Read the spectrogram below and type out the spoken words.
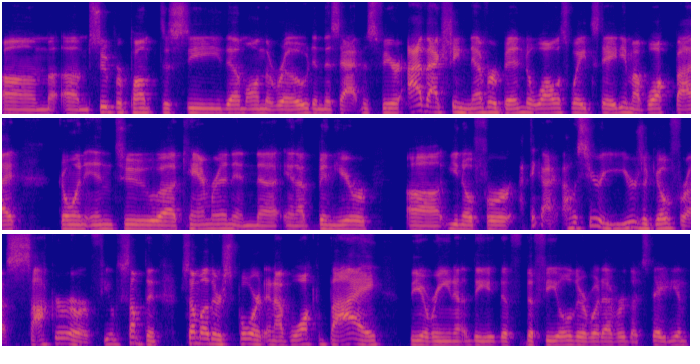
Um, um, super pumped to see them on the road in this atmosphere. I've actually never been to Wallace Wade Stadium. I've walked by it going into uh, Cameron, and uh, and I've been here. Uh, you know, for I think I, I, was here years ago for a soccer or field something, some other sport, and I've walked by the arena, the the the field or whatever, the stadium,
